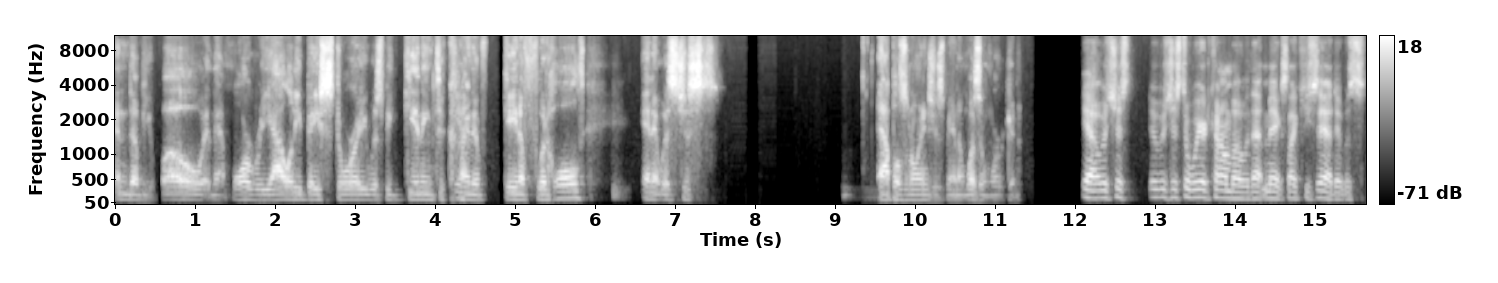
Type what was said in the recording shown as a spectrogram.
NWO and that more reality based story was beginning to kind of gain a foothold. And it was just apples and oranges, man. It wasn't working. Yeah, it was just it was just a weird combo with that mix, like you said. It was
